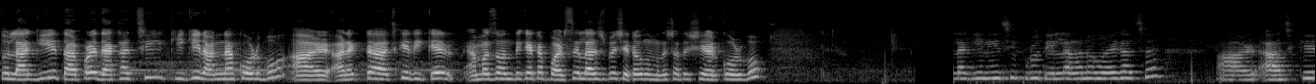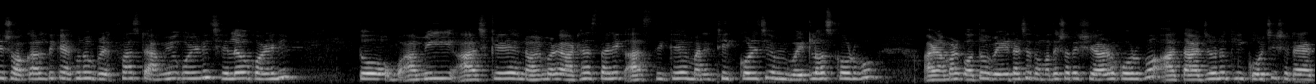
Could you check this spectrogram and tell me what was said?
তো লাগিয়ে তারপরে দেখাচ্ছি কি কি রান্না করব। আর আরেকটা, আজকে রিকের অ্যামাজন থেকে একটা পার্সেল আসবে, সেটাও তোমাদের সাথে শেয়ার করব। লাগিয়ে নিয়েছি, পুরো তেল লাগানো হয়ে গেছে। আর আজকে সকাল থেকে এখনও ব্রেকফাস্ট আমিও করিনি, ছেলেও করেনি। তো আমি আজকে নভেম্বরের আঠাশ তারিখ, আজ থেকে মানে ঠিক করেছি, আমি ওয়েট লস করব। আর আমার কত ওয়েট আছে তোমাদের সাথে শেয়ারও করব। আর তার জন্য কি করছি সেটা এক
